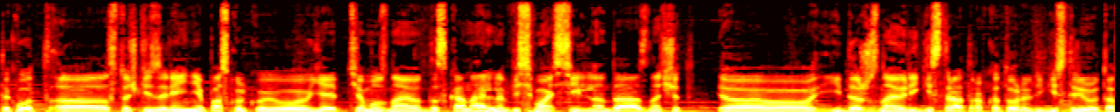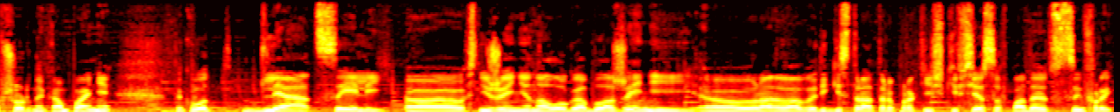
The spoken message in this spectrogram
Так вот, э, с точки зрения, поскольку я эту тему знаю досконально, весьма сильно, да, значит, э, и даже знаю регистраторов, которые регистрируют офшорные компании, так вот, для целей э, снижения налогообложений э, регистраторы практически все совпадают с цифрой,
